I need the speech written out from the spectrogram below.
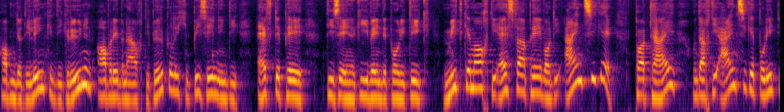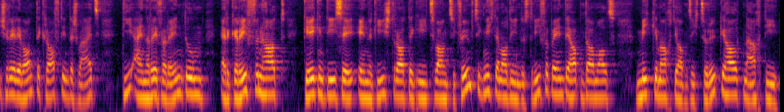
haben ja die Linken, die Grünen, aber eben auch die Bürgerlichen bis hin in die FDP diese Energiewendepolitik mitgemacht. Die SVP war die einzige Partei und auch die einzige politisch relevante Kraft in der Schweiz, die ein Referendum ergriffen hat gegen diese Energiestrategie 2050. Nicht einmal die Industrieverbände haben damals mitgemacht, die haben sich zurückgehalten. Auch die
